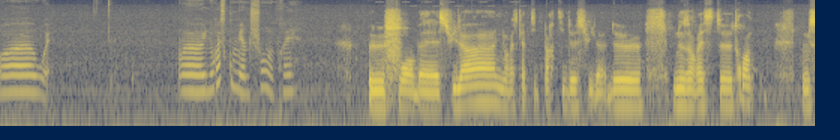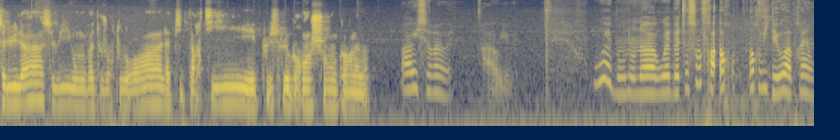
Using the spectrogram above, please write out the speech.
Euh, ouais. Euh, il nous reste combien de champs après? Euh, bon, ben celui-là, il nous reste la petite partie de celui-là. De... Il nous en reste euh, trois. Donc celui-là, celui où on va toujours tout droit, la petite partie, et plus le grand champ encore là-bas. Ah oui, c'est vrai, ouais. Ah oui, ouais. Ouais, bon, on en a. Ouais, bah, de toute façon, on fera hors, hors vidéo après. hein.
